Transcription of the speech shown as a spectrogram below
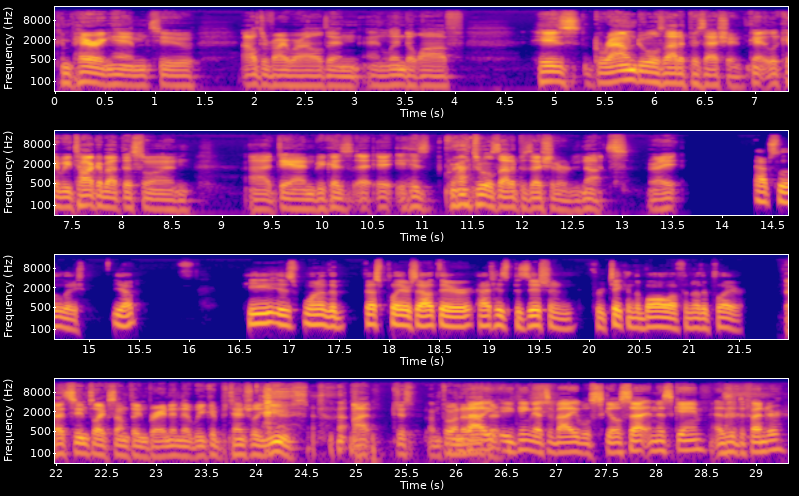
comparing him to Alderweireld and and Lindelof, his ground duels out of possession. Can, can we talk about this one, uh, Dan? Because uh, it, his ground duels out of possession are nuts, right? Absolutely. Yep. He is one of the best players out there at his position for taking the ball off another player. That seems like something, Brandon, that we could potentially use. I just I'm throwing it Value, out there. You think that's a valuable skill set in this game as a defender?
